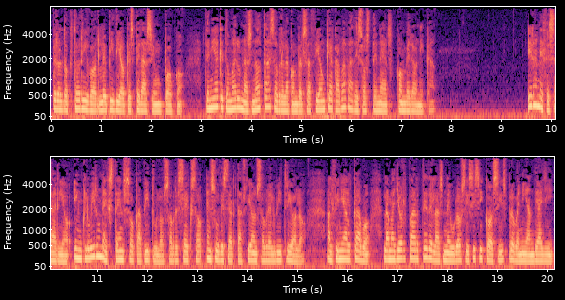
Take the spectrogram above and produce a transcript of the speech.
pero el doctor Igor le pidió que esperase un poco. Tenía que tomar unas notas sobre la conversación que acababa de sostener con Verónica. Era necesario incluir un extenso capítulo sobre sexo en su disertación sobre el vitriolo. Al fin y al cabo, la mayor parte de las neurosis y psicosis provenían de allí.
